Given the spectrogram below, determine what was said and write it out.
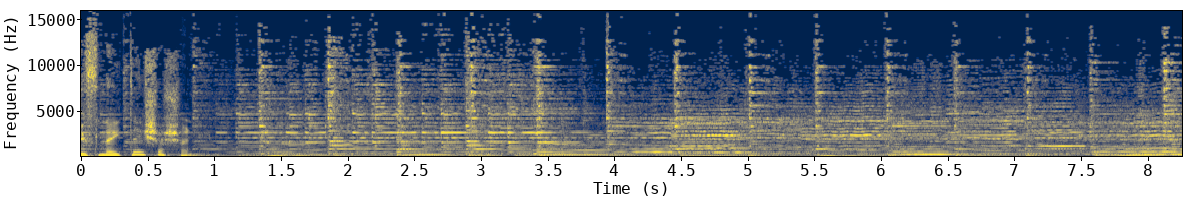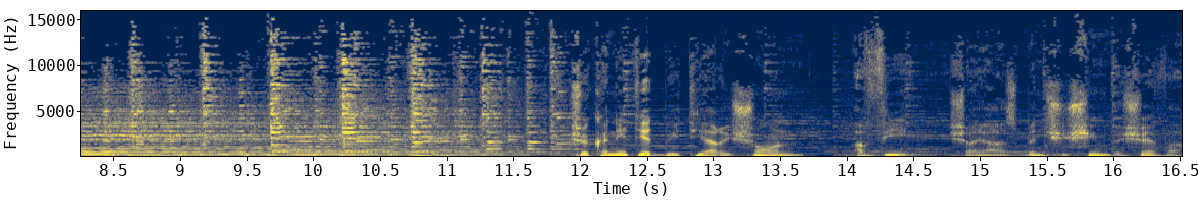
לפני תשע שנים כשקניתי את ביתי הראשון, אבי, שהיה אז בן 67,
